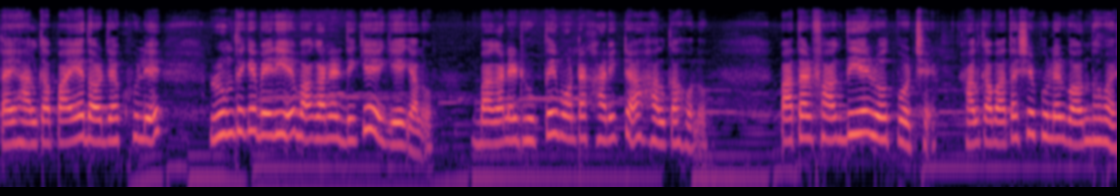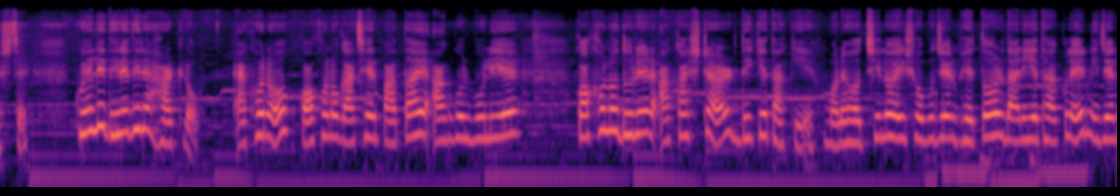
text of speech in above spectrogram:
তাই হালকা পায়ে দরজা খুলে রুম থেকে বেরিয়ে বাগানের দিকে এগিয়ে গেল। বাগানে ঢুকতেই মনটা খানিকটা হালকা হলো। পাতার ফাঁক দিয়ে রোদ পড়ছে। হালকা বাতাসে ফুলের গন্ধ ভাসছে। কুহেলি ধীরে ধীরে হাঁটলো। এখনও কখনো গাছের পাতায় আঙ্গুল বুলিয়ে, কখনো দূরের আকাশটার দিকে তাকিয়ে। মনে হচ্ছিল এই সবুজের ভেতর দাঁড়িয়ে থাকলে নিজের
